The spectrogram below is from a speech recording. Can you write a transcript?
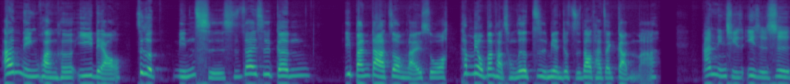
安宁缓和医疗这个名词实在是跟一般大众来说，他没有办法从这个字面就知道他在干嘛。安宁其实意思是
